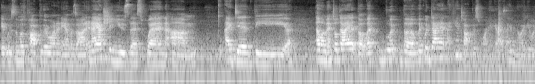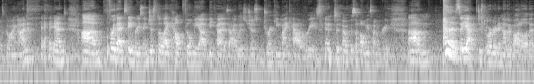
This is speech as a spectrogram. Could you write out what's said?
It was the most popular one on Amazon, and I actually used this when um, I did the elemental diet, the li- the liquid diet. I can't talk this morning, guys. I have no idea what's going on, and um, for that same reason, just to like help fill me up because I was just drinking my calories and I was always hungry. Um, so yeah, just ordered another bottle of it.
